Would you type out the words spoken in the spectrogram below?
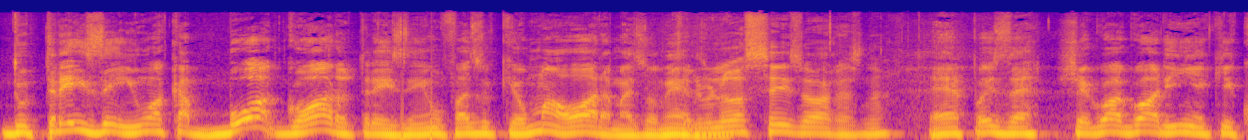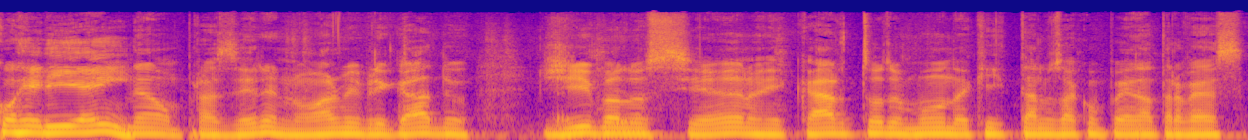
Do 3 em 1, acabou agora o 3 em 1, faz o quê? Uma hora mais ou menos. Terminou às 6 horas, né? É, pois é. Chegou agorinha, que correria, hein? Não, prazer enorme. Obrigado, Giba, Luciano, Ricardo, todo mundo aqui que tá nos acompanhando através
